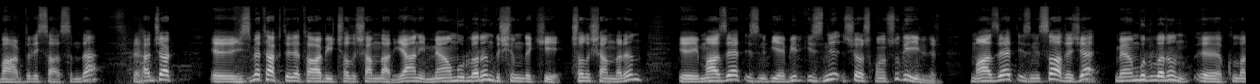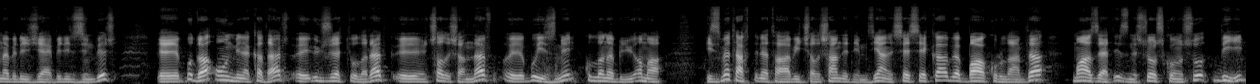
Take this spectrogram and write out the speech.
vardır esasında. Ancak e, hizmet hakkıyla tabi çalışanlar yani memurların dışındaki çalışanların e, mazeret izni diye bir izni söz konusu değildir. Mazeret izni sadece memurların e, kullanabileceği bir izindir. E, bu da 10 güne kadar e, ücretli olarak e, çalışanlar e, bu izni kullanabiliyor ama hizmet akdine tabi çalışan dediğimiz yani SSK ve bağ kurullarda mazeret izni söz konusu değil.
